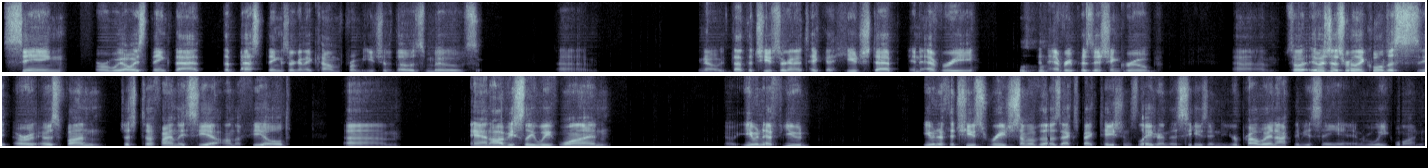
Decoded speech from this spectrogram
seeing, or we always think that the best things are going to come from each of those moves. Um, you know that the Chiefs are going to take a huge step in every in every position group. Um, so it was just really cool to see, or it was fun just to finally see it on the field. Um, and obviously, week one, even if you even if the Chiefs reach some of those expectations later in the season, you're probably not going to be seeing it in week one,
